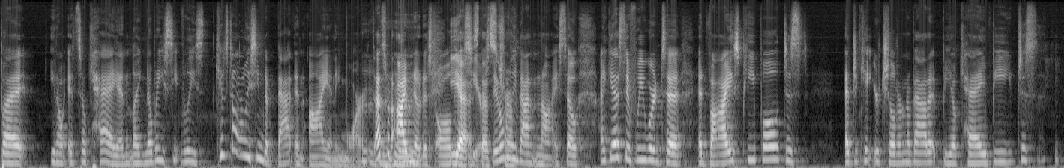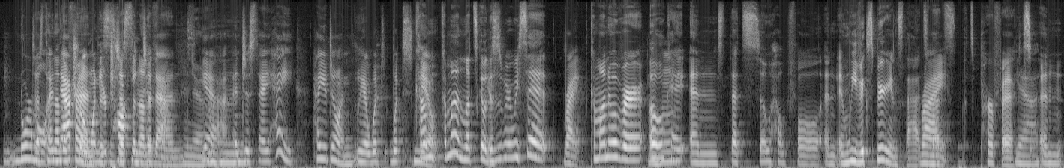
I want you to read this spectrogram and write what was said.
but you know it's okay. And like nobody see, really kids don't really seem to bat an eye anymore. That's what I've noticed all these Yes, years. they don't true. really bat an eye. So I guess if we were to advise people, just educate your children about it. Be okay. Be just normal Just and natural friend. when This you're talking to another them. friend. Yeah. Yeah, and just say, "Hey, how you doing? You know, what what's come new?" come on let's go this is where we sit Right. come on over oh okay and that's so helpful and and we've experienced that so Right. that's, that's perfect Yeah. and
